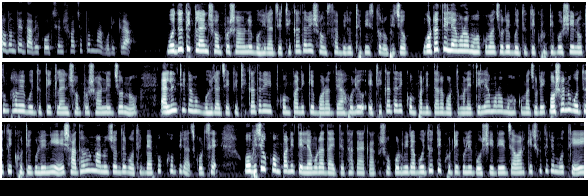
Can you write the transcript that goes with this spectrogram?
তদন্তের দাবি করছেন সচেতন নাগরিকরা। বৈদ্যুতিক লাইন সম্প্রসারণে বহিরাজ্যে ঠিকাদারি সংস্থার বিরুদ্ধে বিস্তর অভিযোগ। গোটা তেলিয়ামোড়া মহকুমা জুড়ে বৈদ্যুতিক খুঁটি বসিয়ে নতুনভাবে বৈদ্যুতিক লাইন সম্প্রসারণের জন্য এলএনটি নামক বহিরাজ্যে একটি ঠিকাদারি কোম্পানিকে বরাদ দেওয়া হলেও এই ঠিকাদারি কোম্পানির দ্বারা বর্তমানে তেলিয়ামোড়া মহকুমা জুড়ে বসানো বৈদ্যুতিক খুঁটিগুলি নিয়ে সাধারণ মানুষজনদের মধ্যে ব্যাপক ক্ষোভ বিরাজ করছে। অভিযোগ, কোম্পানি তেলিয়ামোড়া দায়িত্বে থাকা একাংশ কর্মীরা বৈদ্যুতিক খুঁটিগুলি বসিয়ে দিয়ে যাওয়ার কিছুদিনের মধ্যে এই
